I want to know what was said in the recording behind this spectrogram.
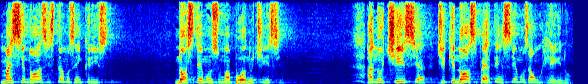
Mas se nós estamos em Cristo, nós temos uma boa notícia. A notícia de que nós pertencemos a um reino.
